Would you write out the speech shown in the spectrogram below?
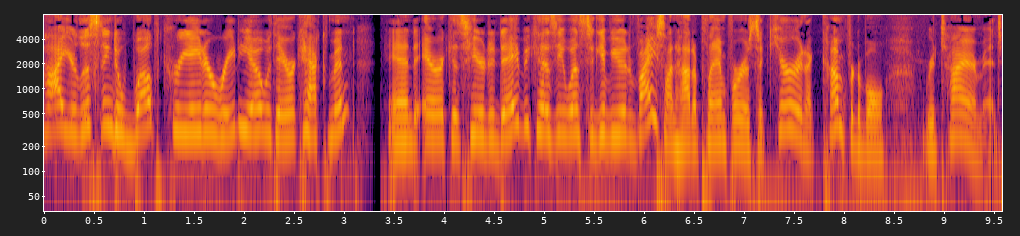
Hi, you're listening to Wealth Creator Radio with Eric Heckman. And Eric is here today because he wants to give you advice on how to plan for a secure and a comfortable retirement.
